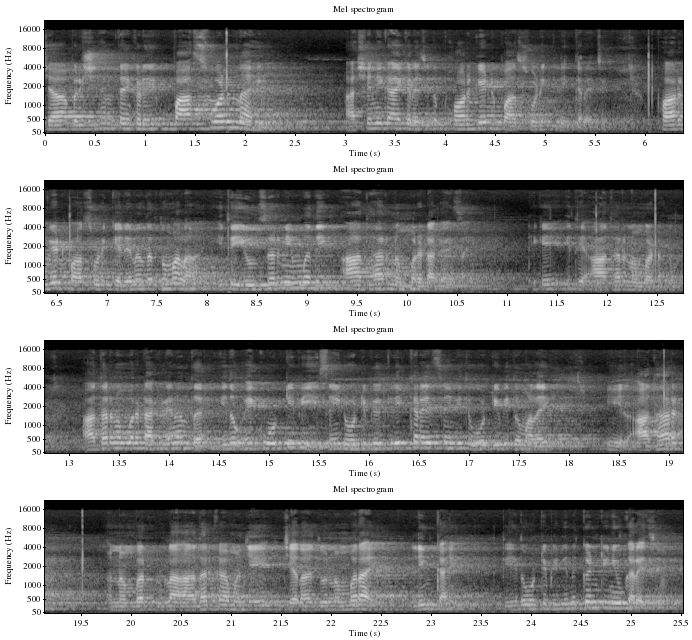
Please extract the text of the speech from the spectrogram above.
ज्या परीक्षार्थ्यांकडे पासवर्ड नाही अशाने काय करायचं? तर फॉरगेट पासवर्ड क्लिक करायचे फॉरगेट पासवर्ड केल्यानंतर तुम्हाला इथे युजर नेममध्ये आधार नंबर टाकायचा आहे. ठीक आहे? इथे आधार नंबर टाका. आधार नंबर टाकल्यानंतर इथं एक O T P set O T P click करायचं आहे. आणि इथे ओ टी पी तुम्हाला एक येईल. आधार नंबरला आधार का म्हणजे ज्याला जो नंबर आहे लिंक आहे ते इथं ओ टी पी तिथं कंटिन्यू करायचं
